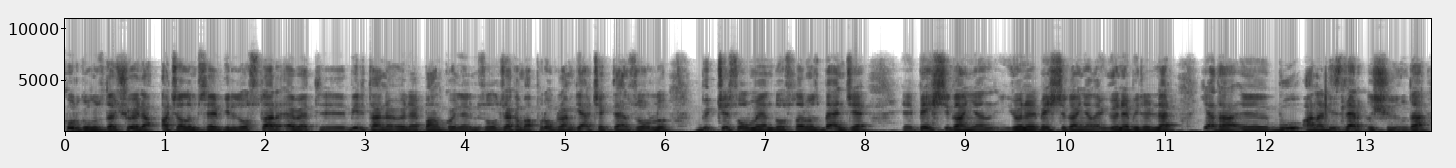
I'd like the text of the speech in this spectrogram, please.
Kurgumuzu da şöyle açalım sevgili dostlar. Evet e, bir tane öne banko önerimiz olacak ama program gerçekten zorlu. Bütçesi olmayan dostlarımız bence e, beşli ganyan yöne beşli ganyana yönebilirler ya da e, bu analizler ışığında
